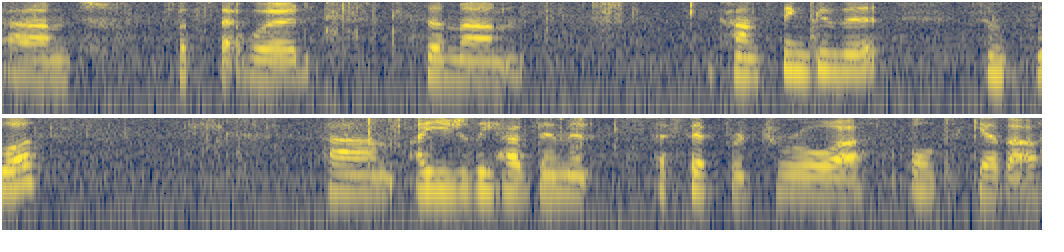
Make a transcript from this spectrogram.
um, what's that word? Some, um, I can't think of it, some floss. Um, I usually have them in a separate drawer altogether.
